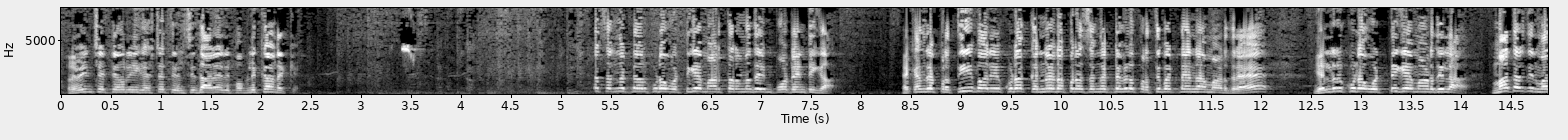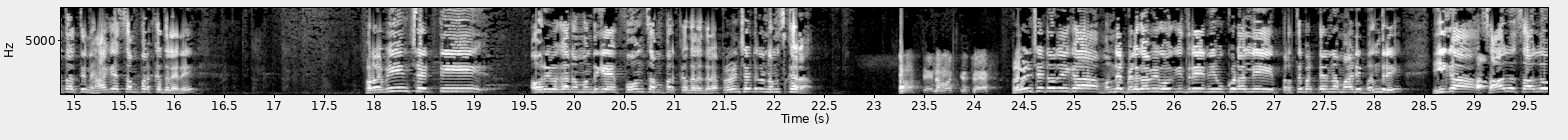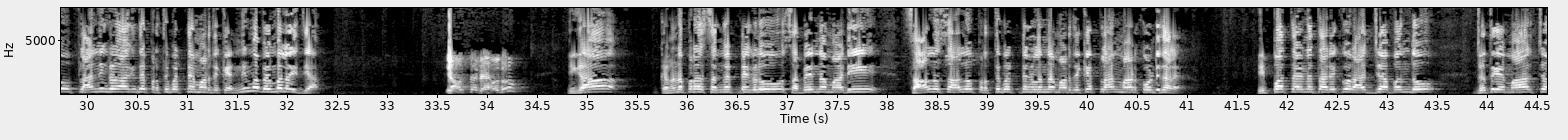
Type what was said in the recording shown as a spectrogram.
ಪ್ರವೀಣ್ ಶೆಟ್ಟಿ ಅವರು ಈಗಷ್ಟೇ ತಿಳಿಸಿದ್ದಾರೆ ರಿಪಬ್ಲಿಕ್ ಸಂಘಟನೆಗಳು ಕೂಡ ಒಟ್ಟಿಗೆ ಮಾಡ್ತಾರೆ ಅನ್ನೋದೇ ಇಂಪಾರ್ಟೆಂಟ್ ಈಗ. ಯಾಕಂದ್ರೆ ಪ್ರತಿ ಬಾರಿಯೂ ಕೂಡ ಕನ್ನಡ ಪರ ಸಂಘಟನೆಗಳು ಪ್ರತಿಭಟನೆಯನ್ನ ಮಾಡಿದ್ರೆ ಎಲ್ಲರೂ ಕೂಡ ಒಟ್ಟಿಗೆ ಮಾಡೋದಿಲ್ಲ. ಮಾತಾಡ್ತೀನಿ ಮಾತಾಡ್ತೀನಿ, ಹಾಗೆ ಸಂಪರ್ಕದಲ್ಲೇ ಪ್ರವೀಣ್ ಶೆಟ್ಟಿ ಅವರು ಇವಾಗ ನಮ್ಮೊಂದಿಗೆ ಫೋನ್ ಸಂಪರ್ಕದಲ್ಲಿದ್ದಾರೆ. ಪ್ರವೀಣ್ ಶೆಟ್ಟಿ ನಮಸ್ಕಾರ. ನಮಸ್ತೆ ನಮಸ್ತೆ ಸರ್ ಪ್ರವೀಣ್ ಶೆಟ್ಟಿ ಅವರು ಈಗ ಮೊನ್ನೆ ಬೆಳಗಾವಿಗೆ ಹೋಗಿದ್ರಿ ನೀವು ಕೂಡ ಅಲ್ಲಿ ಪ್ರತಿಭಟನೆಯನ್ನ ಮಾಡಿ ಬಂದ್ರಿ. ಈಗ ಸಾಲು ಸಾಲು ಪ್ಲಾನಿಂಗ್ ಗಳಾಗಿದೆ ಪ್ರತಿಭಟನೆ ಮಾಡೋದಕ್ಕೆ. ನಿಮ್ಮ ಬೆಂಬಲ ಇದೆಯಾ? ಯಾವ ಸರ್ ಯಾವುದು? ಈಗ ಕನ್ನಡಪರ ಸಂಘಟನೆಗಳು ಸಭೆಯನ್ನ ಮಾಡಿ ಸಾಲು ಸಾಲು ಪ್ರತಿಭಟನೆಗಳನ್ನ ಮಾಡೋದಕ್ಕೆ ಪ್ಲಾನ್ ಮಾಡ್ಕೊಂಡಿದ್ದಾರೆ. ಇಪ್ಪತ್ತೆರಡನೇ ತಾರೀಕು ರಾಜ್ಯ ಬಂದು ಜೊತೆಗೆ ಮಾರ್ಚ್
